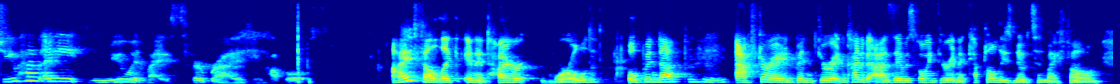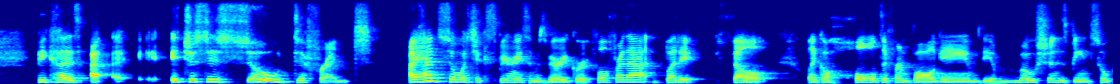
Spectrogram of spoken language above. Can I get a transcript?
do you have any new advice for brides and couples? I felt like an entire world opened up Mm-hmm. after I had been through it and kind of as I was going through it. And I kept all these notes in my phone because I, it just is so different. I had so much experience and was very grateful for that, but it felt like a whole different ball game. The emotions being so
